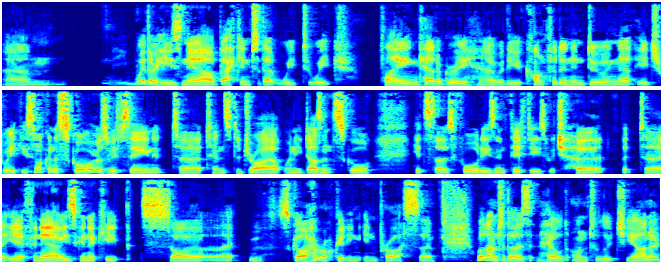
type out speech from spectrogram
Um, whether he's now back into that week to week playing category, uh, whether you're confident in doing that each week. He's not going to score, as we've seen. It uh, tends to dry up when he doesn't score, hits those 40s and 50s, which hurt. But uh, yeah, for now, he's going to keep so, skyrocketing in price. So well done to those that held on to Luciano.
